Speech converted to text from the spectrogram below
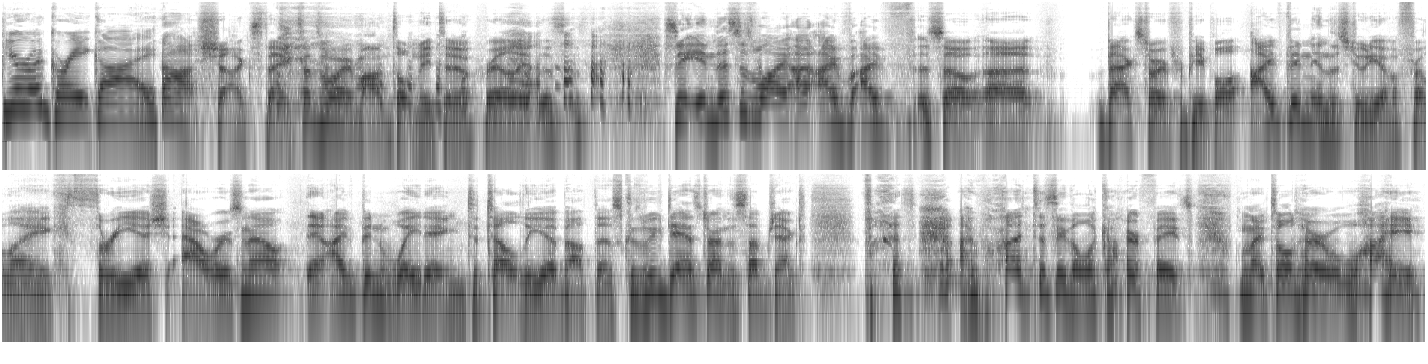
You're a great guy. Ah, shucks, thanks. That's what my mom told me too. Really. This is, see, and this is why I, I've, I've, so, uh, backstory for people. I've been in the studio for like three ish hours now, and I've been waiting to tell Leah about this because we've danced around the subject. But I wanted to see the look on her face when I told her why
